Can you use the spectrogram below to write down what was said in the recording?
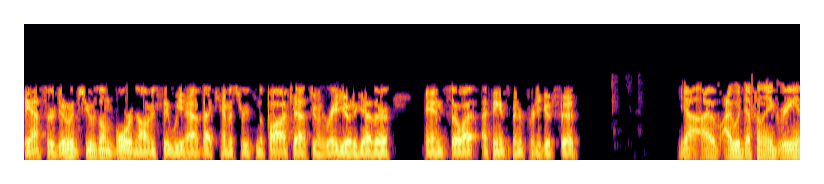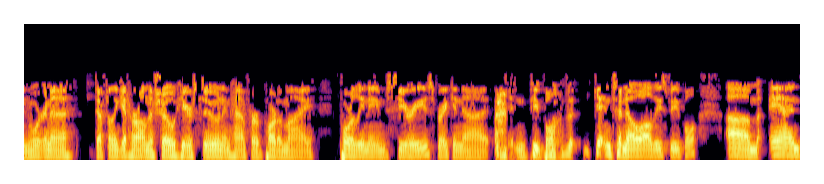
they asked her to do it. And she was on board, and obviously we have that chemistry from the podcast, doing radio together and so I, I think it's been a pretty good fit. Yeah, I, I would definitely agree, and we're gonna definitely get her on the show here soon and have her part of my poorly named series, breaking, uh, getting people, getting to know all these people. Um, and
